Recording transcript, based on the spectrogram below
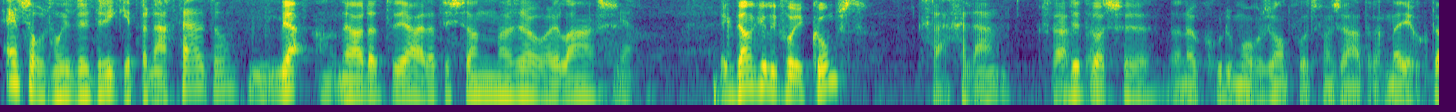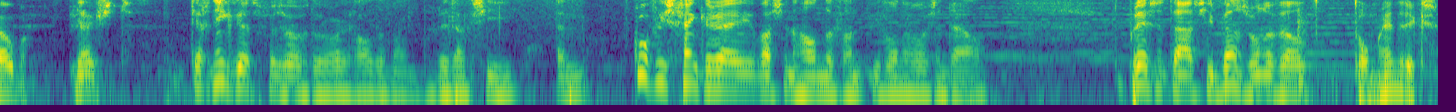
En soms moet je er drie keer per nacht uit hoor. Ja, nou dat, ja, dat is dan maar zo, helaas. Ja. Ik dank jullie voor je komst. Graag gedaan. Graag Dit was eh, dan ook Goedemorgen Zandvoort van zaterdag 9 oktober. Juist. Techniek werd verzorgd door Roy Haldeman. Redactie en koffieschenkerij was in handen van Yvonne Roosendaal. De presentatie Ben Zonneveld. Tom Hendricks.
